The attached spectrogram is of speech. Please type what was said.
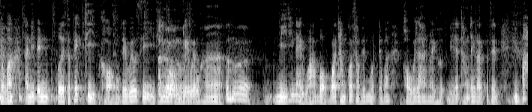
แต่ว่าอันนี้เป็น perspective ของ level 4ที่มอง level 5 มีที่ไหนวะบอกว่าทำข้อสอบได้หมด แต่ว่าขอเวลาหน่อยเหอะเดี๋ยวจะทำได้ร้อยเปอร์เซ็นต์บ้า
